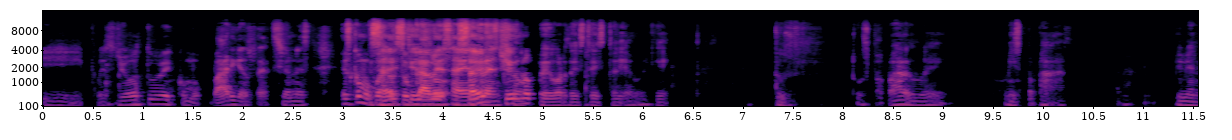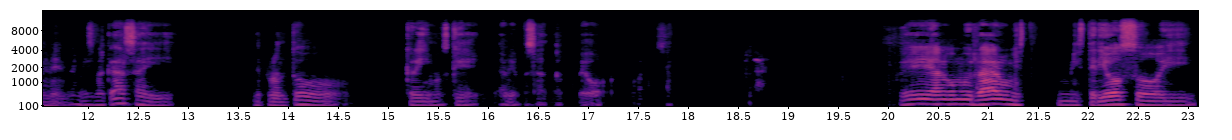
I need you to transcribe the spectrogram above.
y pues yo tuve como varias reacciones. Es como cuando ¿Sabes tu es lo- cabeza entra ¿Sabes en qué es lo peor de esta historia, güey? Que tus, tus papás, güey, mis papás, viven en la misma casa y de pronto creímos que había pasado algo peor. Fue algo muy raro, mis- misterioso y,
